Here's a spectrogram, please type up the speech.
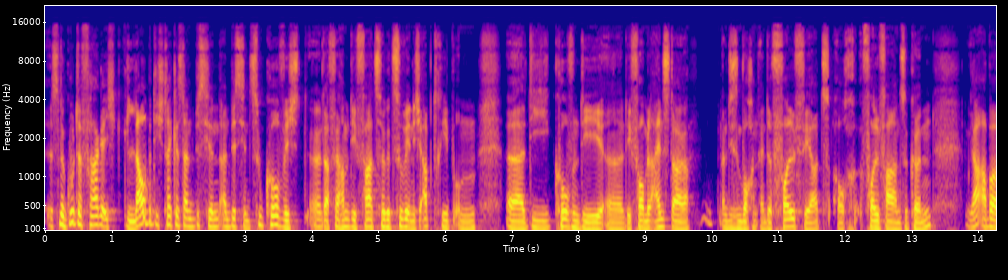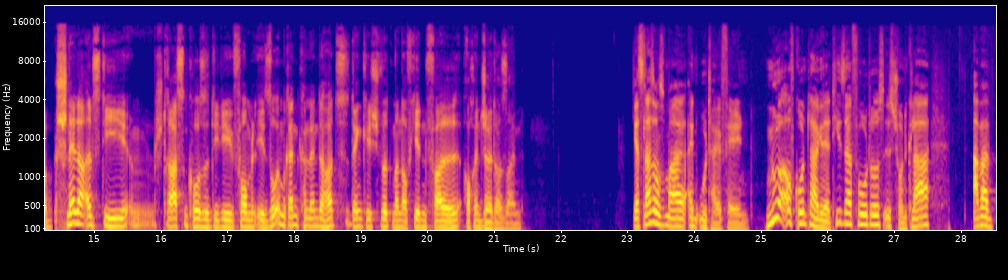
ist eine gute Frage. Ich glaube, die Strecke ist ein bisschen, ein bisschen zu kurvig. Äh, dafür haben die Fahrzeuge zu wenig Abtrieb, um äh, die Kurven, die äh, die Formel 1 da an diesem Wochenende voll fährt, auch voll fahren zu können. Ja, aber schneller als die ähm, Straßenkurse, die die Formel E so im Rennkalender hat, denke ich, wird man auf jeden Fall auch in Jeddah sein. Jetzt lass uns mal ein Urteil fällen. Nur auf Grundlage der Teaser-Fotos ist schon klar, aber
